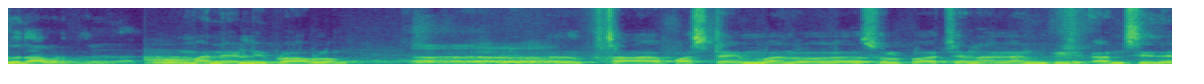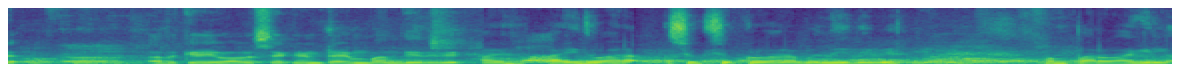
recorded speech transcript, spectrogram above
ಗೊತ್ತಾಗ್ಬಿಡ್ತದೆ ಮನೆಯಲ್ಲಿ ಪ್ರಾಬ್ಲಮ್ ಅದು ಸಹ ಫಸ್ಟ್ ಟೈಮ್ ಬಂದಾಗ ಸ್ವಲ್ಪ ಚೆನ್ನಾಗಿ ಅನ್ಪಿ ಅನಿಸಿದೆ. ಅದಕ್ಕೆ ಇವಾಗ ಸೆಕೆಂಡ್ ಟೈಮ್ ಬಂದಿದ್ವಿ. ಐದು ವಾರ ಶುಕ್ ಶುಕ್ರವಾರ ಬಂದಿದ್ದೀವಿ. ಪರವಾಗಿಲ್ಲ.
